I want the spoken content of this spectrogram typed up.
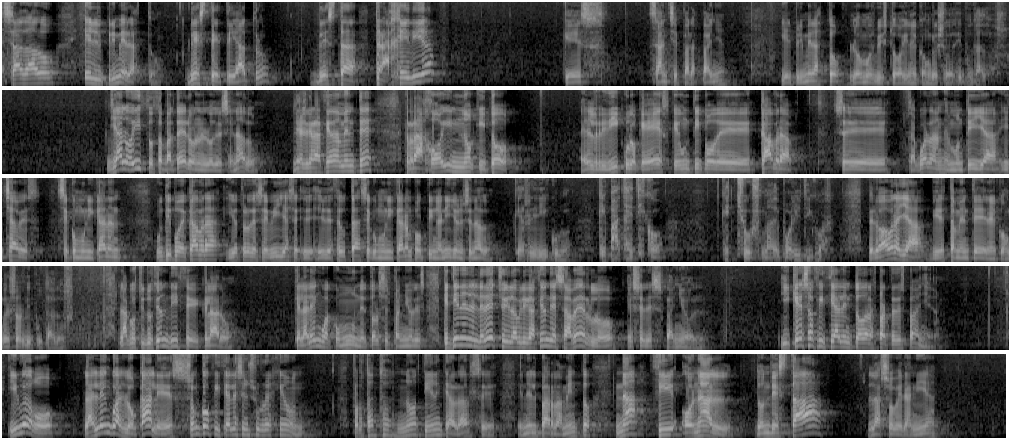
Se ha dado el primer acto de este teatro, de esta tragedia que es Sánchez para España y el primer acto lo hemos visto hoy en el Congreso de Diputados. Ya lo hizo Zapatero en lo del Senado. Desgraciadamente, Rajoy no quitó el ridículo que es que un tipo de cabra, se, ¿se acuerdan? En Montilla y Chávez se comunicaran un tipo de cabra y otro de Sevilla, eh, eh, de Ceuta, se comunicaran por pinganillo en el Senado. Qué ridículo, qué patético, qué chusma de políticos. Pero ahora ya, directamente en el Congreso de los Diputados. La Constitución dice, claro, que la lengua común de todos los españoles, que tienen el derecho y la obligación de saberlo, es el español. Y que es oficial en todas las partes de España. Y luego, las lenguas locales son cooficiales en su región. Por lo tanto, no tienen que hablarse en el Parlamento nacional, donde está la soberanía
